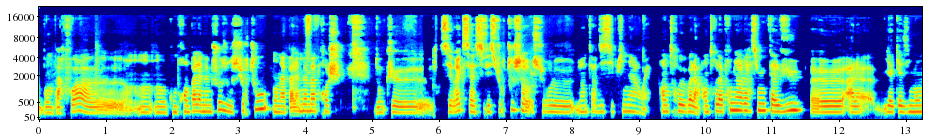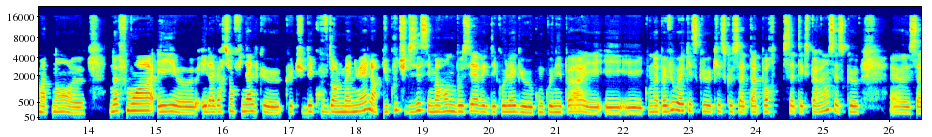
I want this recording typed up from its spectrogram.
bon parfois, on on comprend pas la même chose ou surtout on n'a pas la même approche. Donc c'est vrai que ça se fait surtout sur l'interdisciplinaire, ouais. Entre voilà, entre la première version que tu as vue, il y a quasiment maintenant, 9 mois et heu et la version finale que tu découvres dans le manuel. Du coup, tu disais: «C'est marrant de bosser avec des collègues, heu, qu'on connaît pas et qu'on n'a pas vus». Ouais, qu'est-ce que qu'est-ce que ça t'apporte cette expérience? Est-ce que Heu, ça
